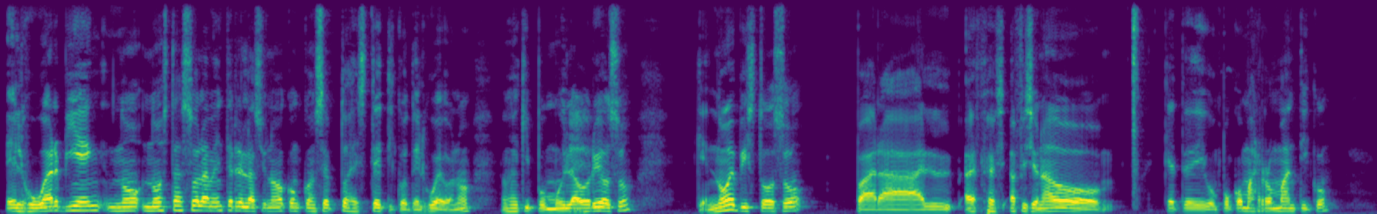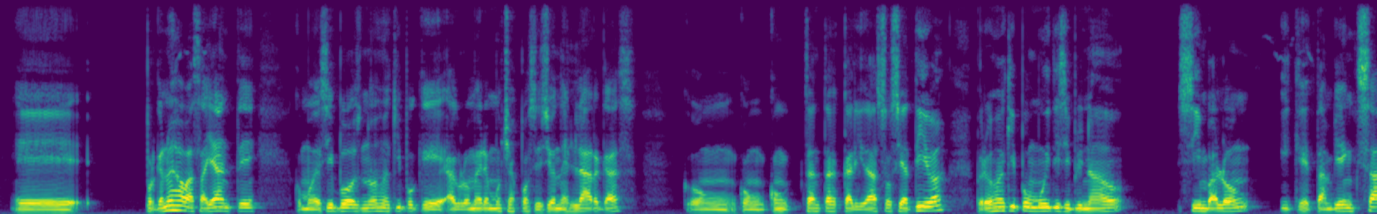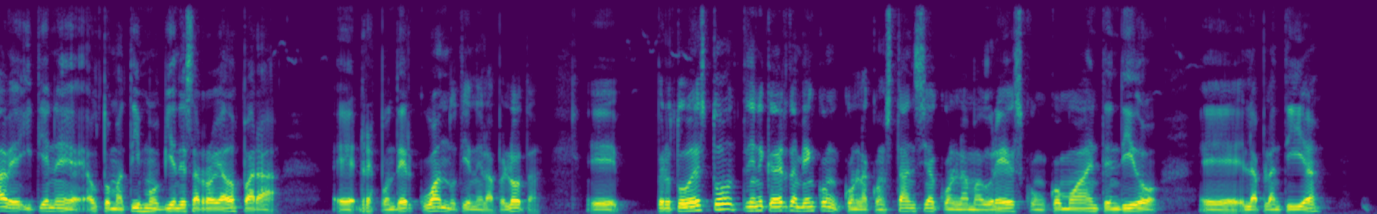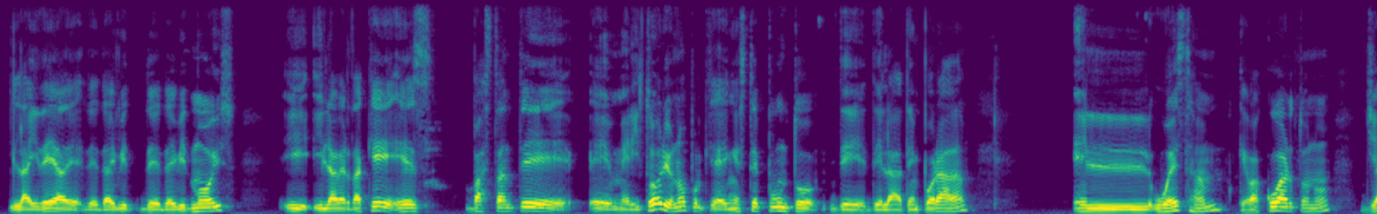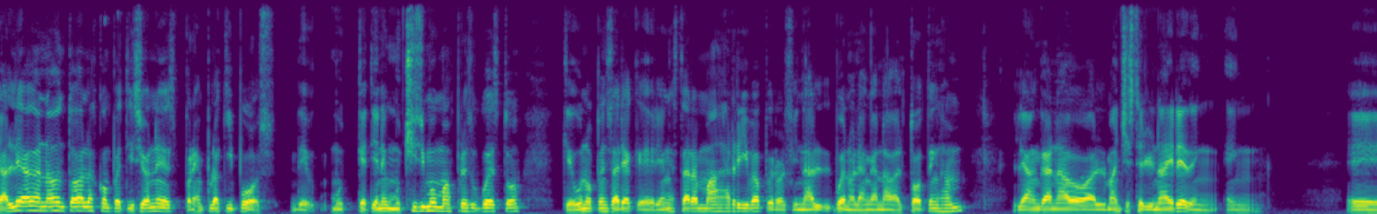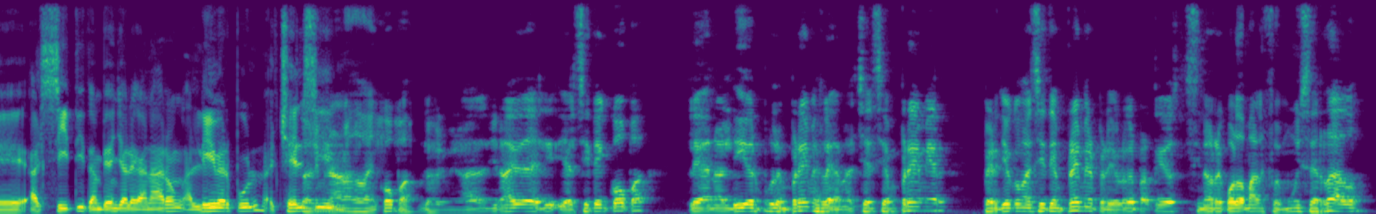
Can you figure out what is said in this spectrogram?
el jugar bien no, no está solamente relacionado con conceptos estéticos del juego, ¿no? Es un equipo muy laborioso, que no es vistoso para el af- aficionado, ¿qué te digo? Un poco más romántico. eh, porque no es avasallante, como decís vos, no es un equipo que aglomere muchas posiciones largas. con, con, con tanta calidad asociativa, pero es un equipo muy disciplinado, sin balón y que también sabe y tiene automatismos bien desarrollados para eh, responder cuando tiene la pelota. Eh, pero todo esto tiene que ver también con, con, la constancia, con la madurez, con cómo ha entendido eh, la plantilla, la idea de, David, de David Moyes. Y, la verdad que es bastante meritorio, ¿no? Porque en este punto de, de la temporada, el West Ham, que va cuarto, ¿no? ya le ha ganado en todas las competiciones, por ejemplo, equipos de, que tienen muchísimo más presupuesto, que uno pensaría que deberían estar más arriba, pero al final, bueno, le han ganado al Tottenham, le han ganado al Manchester United en, eh, al City también ya le ganaron, al Liverpool, al Chelsea. Los eliminaron los dos en Copa, los eliminaron al United y al City en Copa, le ganó al Liverpool en Premier, le ganó al Chelsea en Premier, perdió con el City en Premier, pero yo creo que el partido, si no recuerdo mal, fue muy cerrado.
